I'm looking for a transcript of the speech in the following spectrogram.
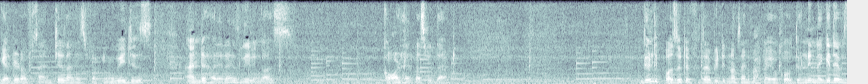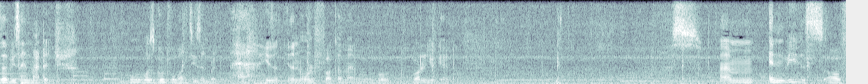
get rid of Sanchez and his fucking wages and Herrera is leaving us. God help us with that. The only positive is that we did not sign Bakayoko. The only negative is that we signed Matic, who was good for one season, but he's, a, he's an old fucker, man. What will you get? I'm envious of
